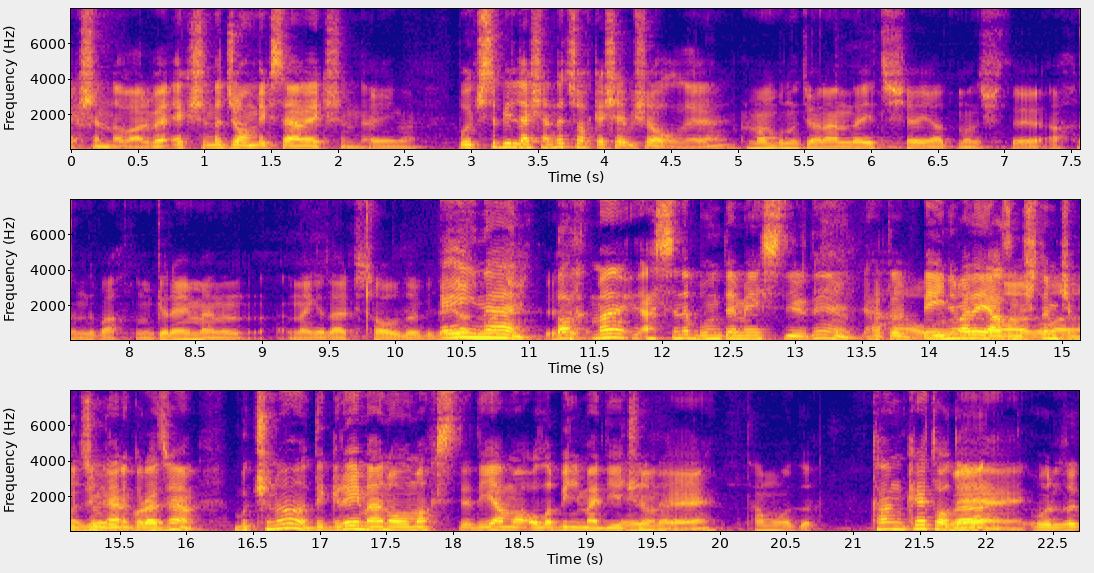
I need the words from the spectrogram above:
action da var və actionda John Wick sayağı actiondır. Eynən. Bu ikisi birləşəndə çox qəşəng bir şey oldu. Mən bunu görəndə heç şey yadıma düşdü. Axırında baxdım, Greymanın nə qədər pis olduğu bir də Eynən. Bax mən əslində bunu demək istirdim. Hətta Aha, beynimə də yazmışdım ki, bu cümləni quracağam. Bu kino The Grey Man olmaq istədiyi amma ola bilmədiyi kinodur. Eynən. Tam odur. Konkret. Və yəni. orada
